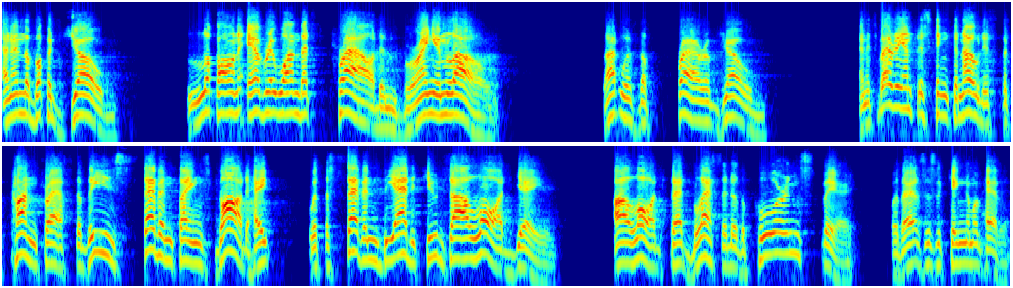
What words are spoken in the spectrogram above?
And in the book of Job, look on everyone that's proud and bring him low. That was the prayer of Job. And it's very interesting to notice the contrast of these seven things God hates with the seven beatitudes our Lord gave. Our Lord said, Blessed are the poor in spirit, for theirs is the kingdom of heaven.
